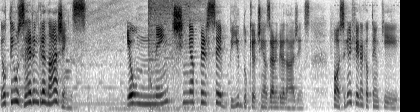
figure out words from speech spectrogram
eu tenho zero engrenagens! Eu nem tinha percebido que eu tinha zero engrenagens. Bom, isso significa que eu tenho que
